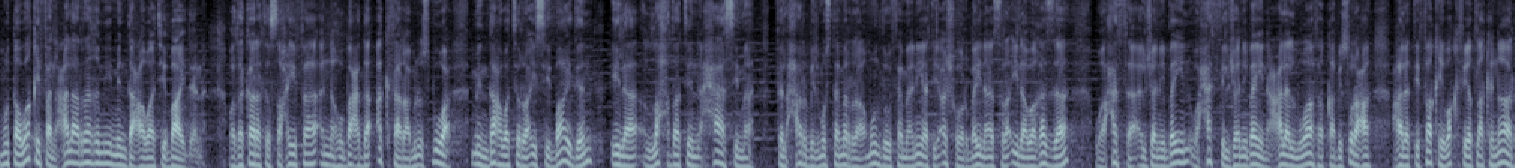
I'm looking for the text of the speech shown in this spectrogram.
متوقفا على الرغم من دعوات بايدن وذكرت الصحيفة أنه بعد أكثر من أسبوع من دعوة الرئيس بايدن إلى لحظة حاسمة في الحرب المستمرة منذ ثمانية أشهر بين إسرائيل وغزة وحث الجانبين وحث الجانبين على الموافقة بسرعة على اتفاق وقف إطلاق النار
